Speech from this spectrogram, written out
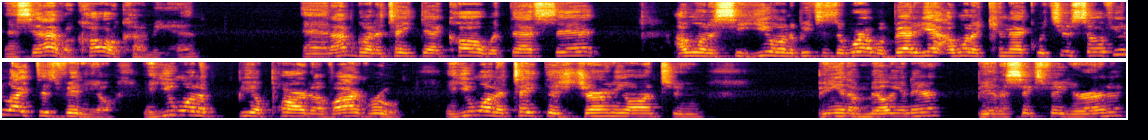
And see, I have a call coming in, and I'm going to take that call. With that said, I want to see you on the beaches of the world, but better yet, I want to connect with you. So if you like this video and you want to be a part of our group and you want to take this journey on to being a millionaire, being a six-figure earner,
